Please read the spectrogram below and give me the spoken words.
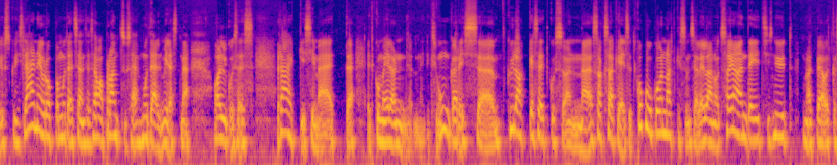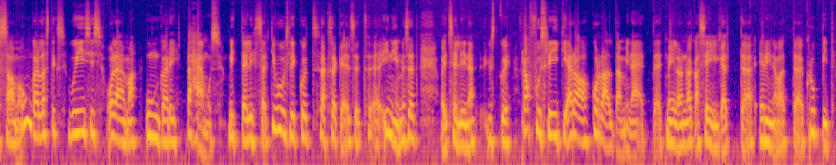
justkui siis Lääne-Euroopa mudel, see on seesama Prantsuse mudel, millest me alguses rääkisime, et, et kui meil on näiteks Ungaris äh, külakesed, kus on äh, saksakeelsed kogukonnad, kes on seal elanud sajandeid, siis nüüd nad peavad kas saama ungarlasteks või siis olema Ungari vähemus, mitte lihtsalt juhuslikud saksakeelsed äh, inimesed, vaid selline justkui rahvusriigi ärakorraldamine, et, et meil on väga selgelt erinevad grupid.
